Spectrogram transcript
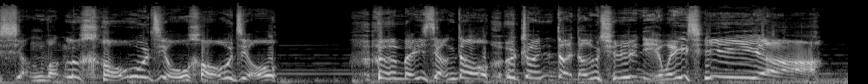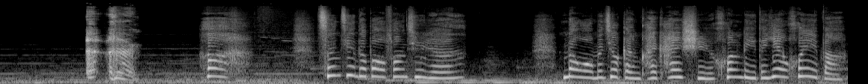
向往了好久好久，呃没想到真的能娶你为妻呀！啊，尊敬的暴风巨人，那我们就赶快开始婚礼的宴会吧。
